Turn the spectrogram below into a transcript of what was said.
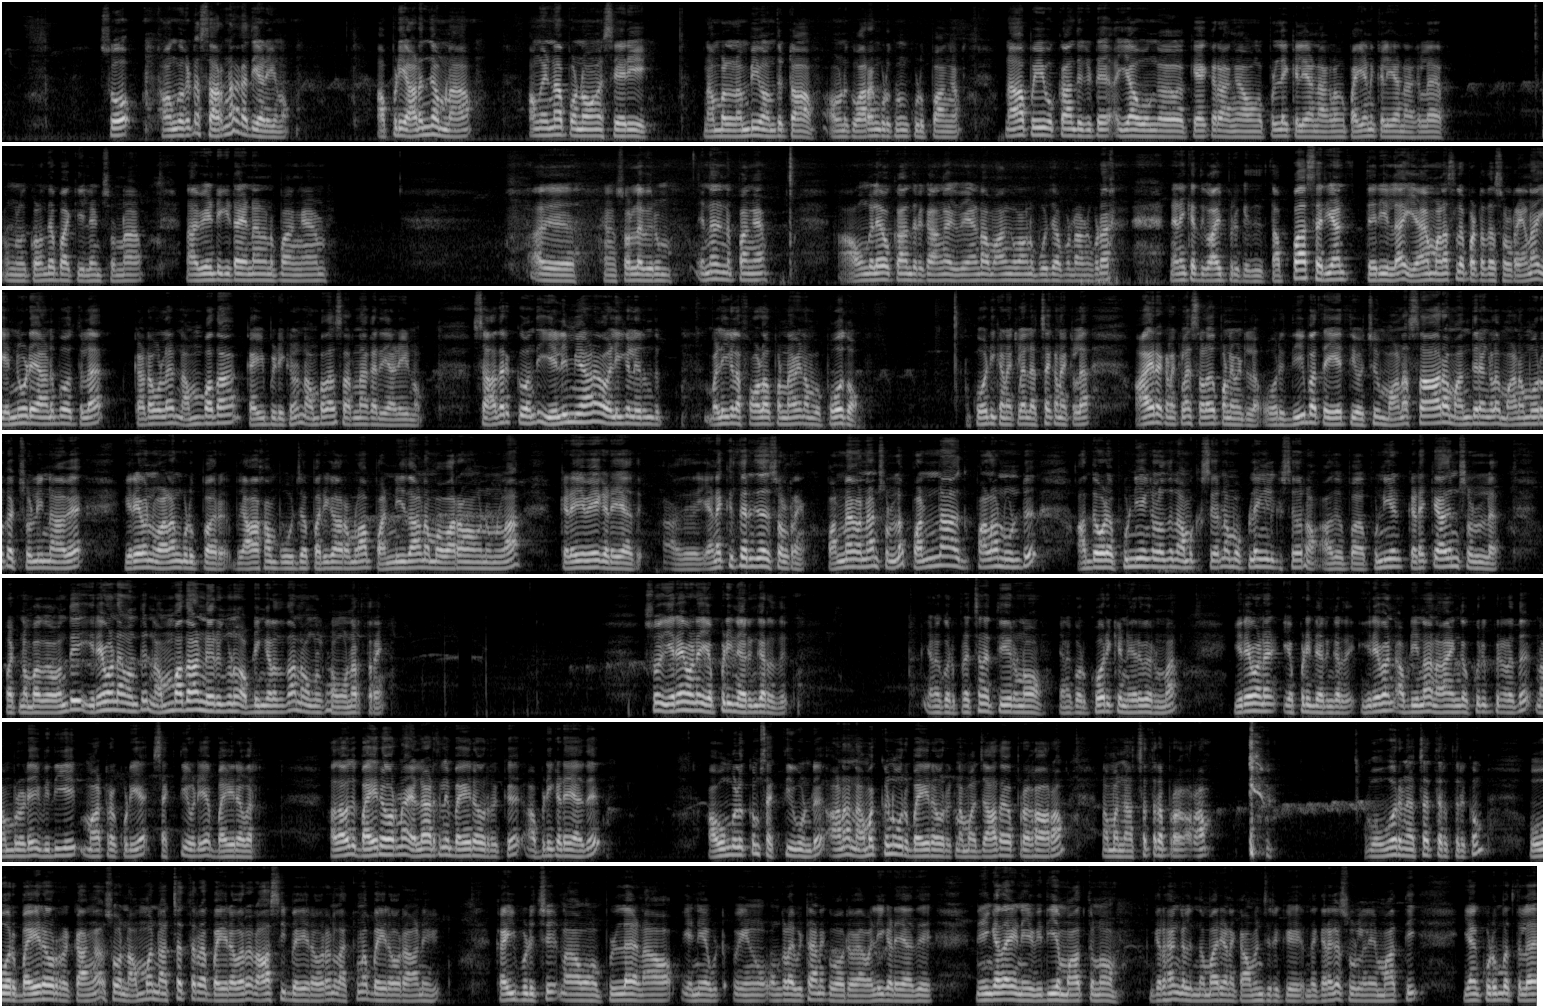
ஸோ அவங்கக்கிட்ட சரணாகதி அடையணும். அப்படி அடைஞ்சோம்னா அவங்க என்ன பண்ணுவாங்க? சரி நம்மளை நம்பி வந்துட்டான். அவனுக்கு வரம் கொடுக்கணும்னு கொடுப்பாங்க. நான் போய் உட்காந்துக்கிட்டு ஐயா அவங்க கேட்குறாங்க அவங்க பிள்ளை கல்யாணம் ஆகலை. அவங்க பையனுக்கு கல்யாணம் ஆகலை. அவங்களுக்கு குழந்தை பாக்கி இல்லைன்னு சொன்னால் நான் வேண்டிக்கிட்டால் என்ன நினைப்பாங்க? அது சொல்ல விரும். என்ன நினைப்பாங்க? அவங்களே உட்காந்துருக்காங்க வேண்டாம் வாங்க வாங்க பூஜை பண்ணுறான்னு கூட நினைக்கிறதுக்கு வாய்ப்பு இருக்குது. இது தப்பாக சரியான்னு தெரியல. என் மனசில் பட்டதை சொல்கிறேன் ஏன்னா என்னுடைய அனுபவத்தில் கடவுளை நம்ம தான் கைப்பிடிக்கணும். நம்ம தான் சரணாகதி அடையணும். ஸோ அதற்கு வந்து எளிமையான வழிகள் இருந்து வழிகளை ஃபாலோ பண்ணாவே நம்ம போதும். கோடிக்கணக்கில் லட்சக்கணக்கில் ஆயிரக்கணக்கில் செலவு பண்ண வேண்டியதில்லை. ஒரு தீபத்தை ஏற்றி வச்சு மனசார மந்திரங்களை மனமுருக சொல்லினாவே இறைவன் வளம் கொடுப்பாரு. யாகம் பூஜை பரிகாரம்லாம் பண்ணி தான் நம்ம வர வாங்கணும்லாம் கிடையவே கிடையாது. அது எனக்கு தெரிஞ்சதை சொல்கிறேன் பண்ண வேணான்னு சொல்ல பண்ணால் அதுக்கு பலன் உண்டு. அதோட புண்ணியங்கள் வந்து நமக்கு சேரும். நம்ம பிள்ளைங்களுக்கு சேரும். அது இப்போ புண்ணியம் கிடைக்காதுன்னு சொல்லலை. பட் நம்ம வந்து இறைவனை வந்து நம்ம தான் நெருங்கணும் அப்படிங்கிறத தான் நான் உங்களுக்கு நான் உணர்த்துறேன். ஸோ இறைவனை எப்படி நெருங்கிறது? எனக்கு ஒரு பிரச்சனை தீரணும் எனக்கு ஒரு கோரிக்கை நிறைவேறணும்னா இறைவனை எப்படி நெருங்கிறது? இறைவன் அப்படின்னா நான் இங்கே குறிப்பிடுறது நம்மளுடைய விதியை மாற்றக்கூடிய சக்தியுடைய பைரவர். அதாவது பைரவர்னால் எல்லா இடத்துலையும் பைரவர் இருக்குது அப்படி கிடையாது. அவங்களுக்கும் சக்தி உண்டு. ஆனால் நமக்குன்னு ஒரு பைரவர் இருக்குது நம்ம ஜாதக பிரகாரம் நம்ம நட்சத்திர பிரகாரம் ஒவ்வொரு நட்சத்திரத்திற்கும் ஒவ்வொரு பைரவர் இருக்காங்க. ஸோ நம்ம நட்சத்திர பைரவரை ராசி பைரவரை லக்ன பைரவர் ஆணை கைப்பிடிச்சு நான் உன் பிள்ளை நான் என்னைய விட்டு என் உங்களை விட்டால் எனக்கு ஒரு வழி கிடையாது. நீங்கள் தான் என்னை விதியை மாற்றணும் கிரகங்கள் இந்த மாதிரி எனக்கு அமைஞ்சிருக்கு. இந்த கிரக சூழ்நிலையை மாற்றி என் குடும்பத்தில்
